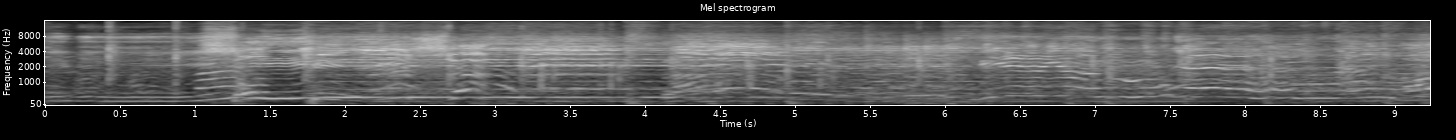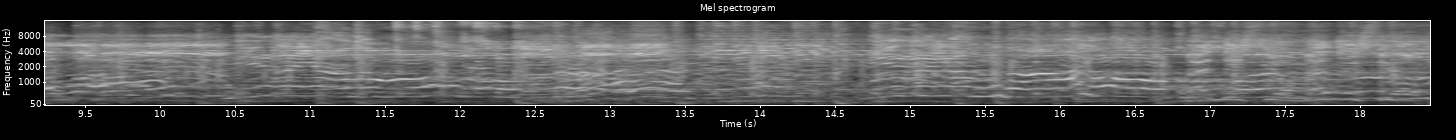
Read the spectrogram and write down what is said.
gibi Son işte. Bir yanım cehennem Allah Allah. Bir yanım cennet Bir yanda yok Ben de istiyorum ben de istiyorum.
